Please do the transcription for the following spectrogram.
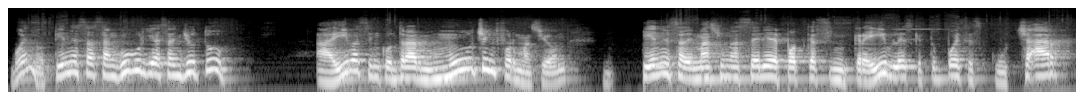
Bueno, tienes a San Google y a San YouTube. Ahí vas a encontrar mucha información Tienes además una serie de podcasts increíbles que tú puedes escuchar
